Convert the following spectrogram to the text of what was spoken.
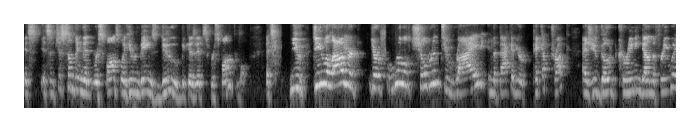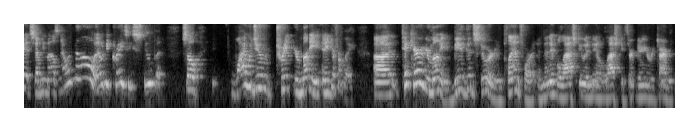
It's it's just something that responsible human beings do because it's responsible. It's you. Do you allow your your little children to ride in the back of your pickup truck as you go careening down the freeway at 70 miles an hour? No, that would be crazy stupid. So why would you treat your money any differently? Uh, take care of your money, be a good steward, and plan for it, and then it will last you, and it will last you during your retirement.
